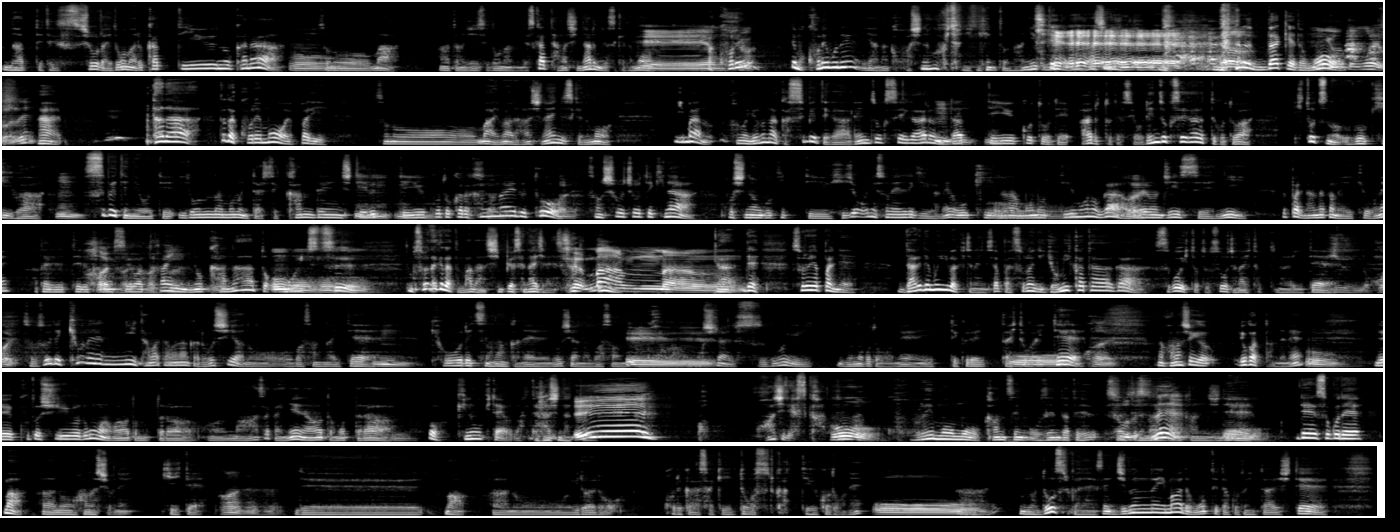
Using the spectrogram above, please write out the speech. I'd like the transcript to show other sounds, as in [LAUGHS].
なってて将来どうなるかっていうのからうん。そのまああなたの人生どうなるんですかって話になるんですけども、まあ、これはでもこれもねいやなんか星の動きと人間と何言ってんのって話になるんだけども。[LAUGHS] ね。はい、ただただこれもやっぱりそのまあ今の話じゃないんですけども今のこの世の中全てが連続性があるんだっていうことであるとですよ。連続性があるってことは一つの動きはうん。全てにおいていろんなものに対して関連しているっていうことから考えると、はい。その象徴的な星の動きっていう非常にそのエネルギーがね大きいなものっていうものがはい。我々の人生にやっぱり何らかの影響をね与えている可能性は高いのかなと思いつつでもそれだけだとまだ信憑性ないじゃないですか。[LAUGHS] まあうん。まあでそれやっぱりね誰でもいいわけじゃないんですやっぱりそれで読み方がすごい人とそうじゃない人っていうのがいて。はいそうそれで去年にたまたまなんかロシアのおばさんがいて、うん。強烈ななんかねロシアのおばさんへー面白いですすごいいろんなことをね言ってくれた人がいてはい。なんか話が良かったんでね。うん。で今年はどうなのかなと思ったらあまあまさかいねえなと思ったら「お昨日来たよ」なんて話になって。ええ「マジですか?」これももう完全お膳立てされてるなってね感じで。でそこでまああの話をね聞いて。はいはいはい。でまああのいろいろこれから先どうするかっていうことをね。おどうするかじゃないですね。自分の今まで思ってたことに対して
